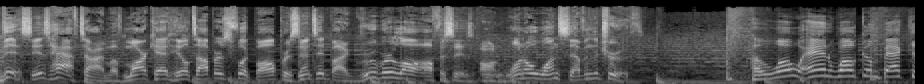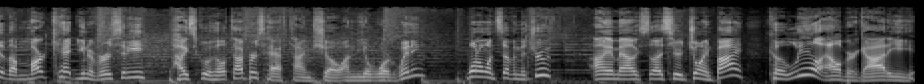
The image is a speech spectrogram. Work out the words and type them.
This is halftime of Marquette Hilltoppers football presented by Gruber Law Offices on 1017 The Truth. Hello and welcome back to the Marquette University High School Hilltoppers halftime show on the award winning 1017 The Truth. I am Alex Tellez here, joined by Khalil Albergottie.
